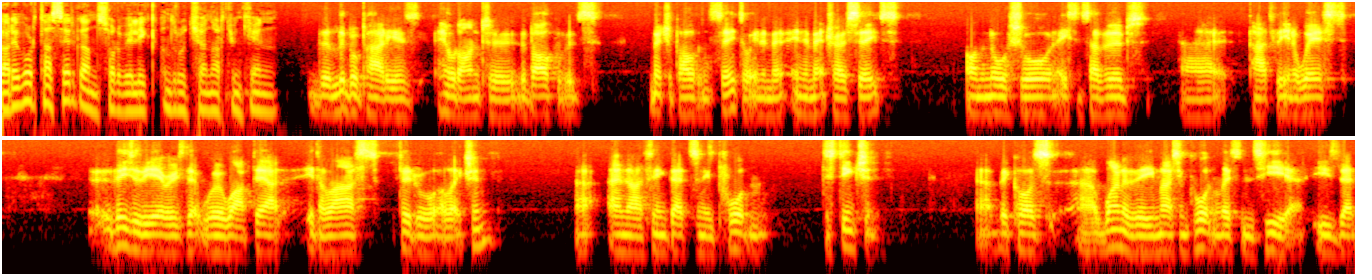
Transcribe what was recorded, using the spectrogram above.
կարևոր թասեր կան սորվելիք ընդրության արդյունքեն The Liberal Party has held on to the bulk of its metropolitan seats or in the, in the metro seats on the North Shore and eastern suburbs, uh, parts of the inner west. These are the areas that were wiped out in the last federal election. Uh, and I think that's an important distinction Uh, because uh, one of the most important lessons here is that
